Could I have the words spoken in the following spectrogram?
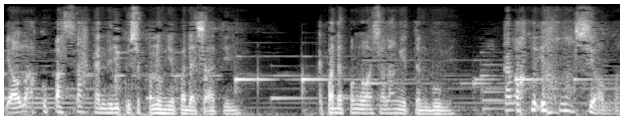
Ya Allah, aku pasrahkan diriku sepenuhnya pada saat ini. Kepada penguasa langit dan bumi. Kalau aku ikhlas, ya Allah.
